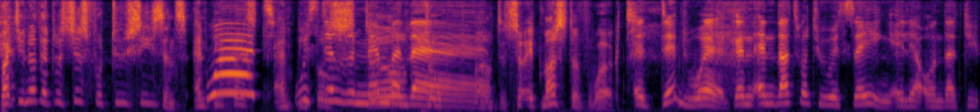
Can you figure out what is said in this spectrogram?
but you know that was just for two seasons and What? people and We people still remember talk that. about it. So it must have worked. It did work, and and that's what you were saying earlier on that you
